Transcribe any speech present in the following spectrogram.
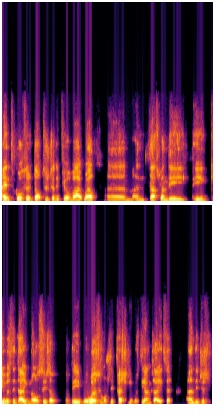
I had to go to the doctors because I didn't feel right well, um, and that's when they they give us the diagnosis of the it wasn't so much depression, it was the anxiety, and they just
